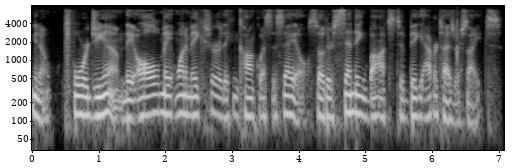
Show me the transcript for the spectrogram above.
you know, for GM, they all want to make sure they can conquest the sale. So they're sending bots to big advertiser sites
